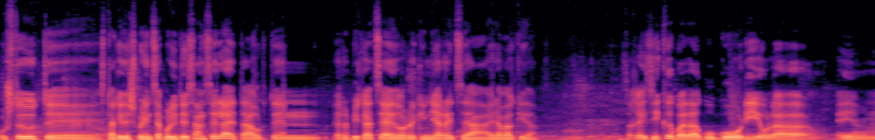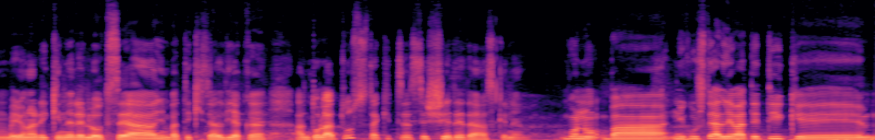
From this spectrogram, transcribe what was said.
uste dut, e, ez dakit, esperientzia polita izan zela eta urten errepikatzea edo horrekin jarraitzea erabaki da. Zagaizik, bada gogo hori, hola, baionarekin ere lotzea, batek izaldiak antolatuz, ez dakit ze xede da azkenean. Bueno, ba, nik uste alde batetik e,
